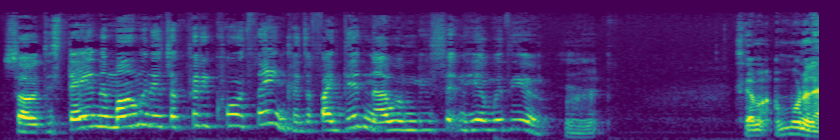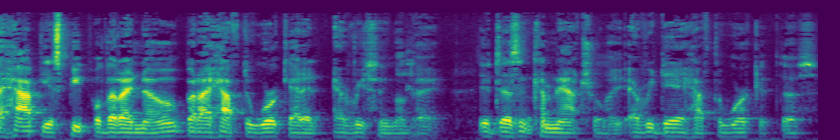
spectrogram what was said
So to stay in the moment is a pretty cool thing because if I didn't, I wouldn't be sitting here with you. Right. See, I'm, I'm one of the happiest people that I know, but I have to work at it every single day. It doesn't come naturally. Every day I have to work at this.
